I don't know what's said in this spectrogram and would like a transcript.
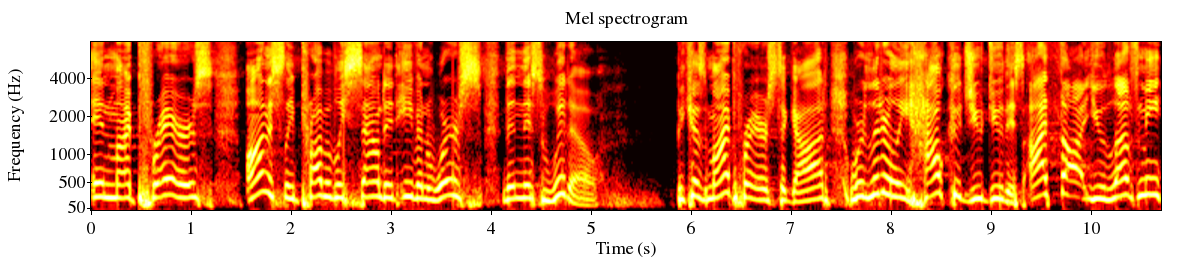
And my prayers, honestly, probably sounded even worse than this widow. Because my prayers to God were literally, How could you do this? I thought you loved me,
